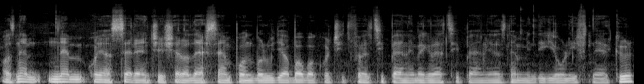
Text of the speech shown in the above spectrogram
az nem, nem olyan szerencsés eladás szempontból, ugye a babakocsit fölcipelni, meg lecipelni, ez nem mindig jó lift nélkül.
